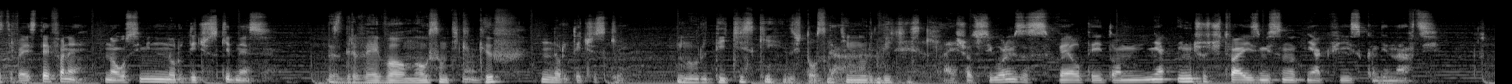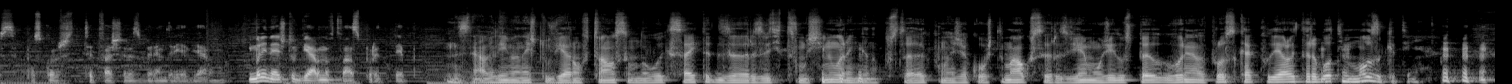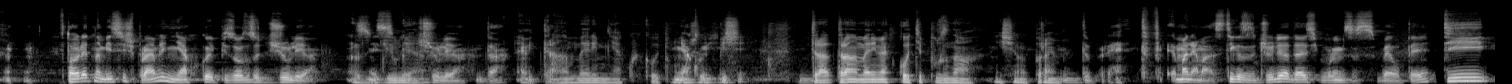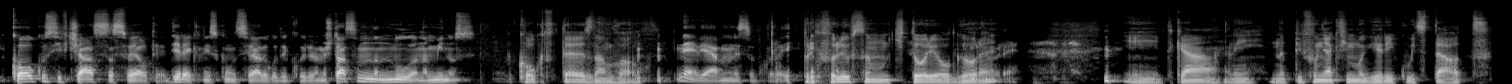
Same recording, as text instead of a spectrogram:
Здравей, Стефане. Много си ми нордически днес. Здравей, Вал. Много съм ти какъв? Нордически. Нордически? Защо съм Да. ти нордически? Ай, защото си говорим за свелта и то ня... им чувство, че това е измислено от някакви скандинавци. По-скоро ще, това ще разберем дали е вярно. Има ли нещо вярно в това според теб? Не знам дали има нещо вярно в това, но съм много ексайтед за развитието в машин лърнинга напоследък, понеже ако още малко се развие, може и да успее да отговори на въпроса как подявайте работи мозъкът ти. Вторият на мисли ще правим ли няколко епизод за Джулия? За Джулия. Джулия, да. Еми, трябва да намерим някой, който може Някой. да пише. Трябва, трябва да намерим някой, който ти познава и ще направим. Добре, добре. Ема няма, стига за Джулия, дай си говорим за Свелте. Ти колко си в час с Свелте? Директно искам от сега да го декларирам. Защото аз съм на нула, на минус. Колкото те знам, Вал. Не вярно, не са прави. Прехвърлил съм тутория отгоре. Добре. И така, нали, напипвам някакви магери, които стават.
